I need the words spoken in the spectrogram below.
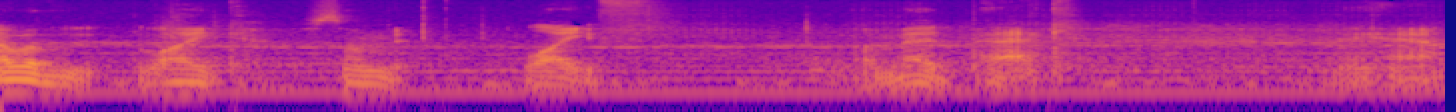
I would like some life. A med pack. Mayhap.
